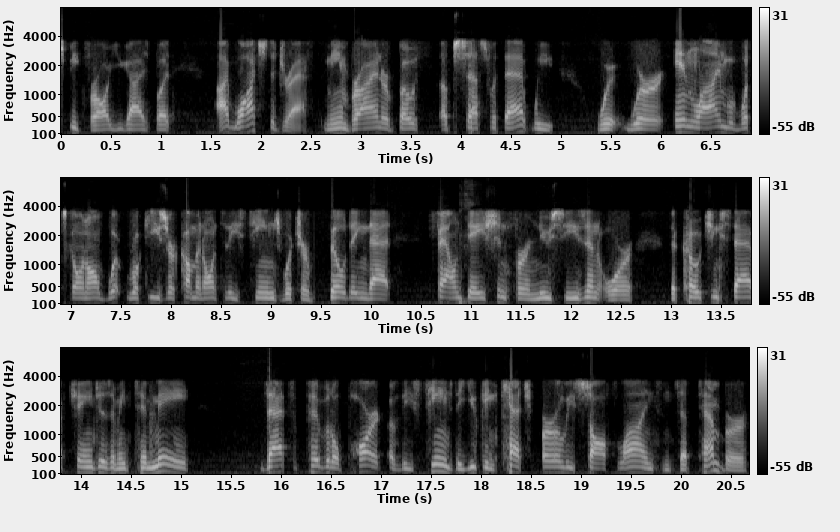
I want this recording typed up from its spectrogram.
speak for all you guys, but I watched the draft. Me and Brian are both obsessed with that. We we're, we're in line with what's going on. What rookies are coming onto these teams, which are building that foundation for a new season, or the coaching staff changes. I mean, to me, that's a pivotal part of these teams that you can catch early soft lines in September,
